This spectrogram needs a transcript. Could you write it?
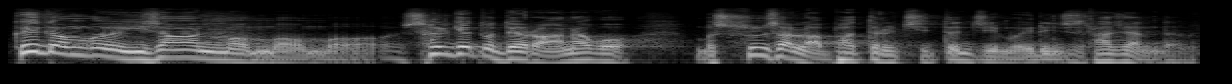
그러니까 뭐 이상한 뭐, 뭐, 뭐, 설계도 대로 안 하고 뭐 순살 아파트를 짓든지 뭐 이런 짓을 하지 않는다면.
